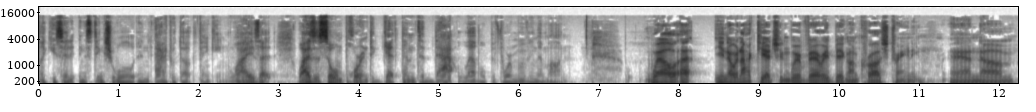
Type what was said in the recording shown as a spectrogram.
like you said, instinctual and act without thinking? Why is that? Why is it so important to get them to that level before moving them on? Well, uh, you know, in our kitchen, we're very big on cross training, and um,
